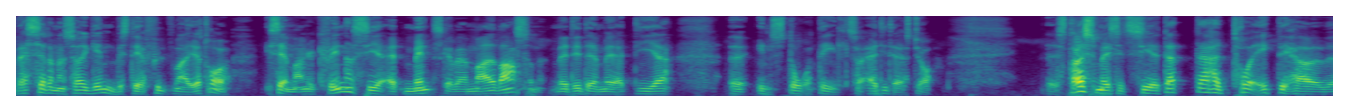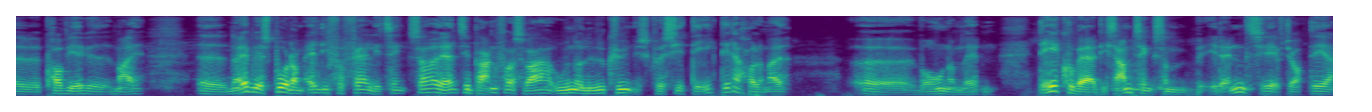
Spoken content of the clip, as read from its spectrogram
hvad sætter man så igennem, hvis det er fyldt meget? Jeg tror, især mange kvinder siger, at mænd skal være meget varsomme med det der med, at de er øh, en stor del, så er de deres job. Øh, stressmæssigt siger jeg, der, der tror jeg ikke, det har øh, påvirket mig. Øh, når jeg bliver spurgt om alle de forfærdelige ting, så er jeg altid bange for at svare, uden at lyde kynisk, for jeg siger, det er ikke det, der holder mig øh, vågen om natten. Det kunne være de samme ting som et andet chefjob, det er,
